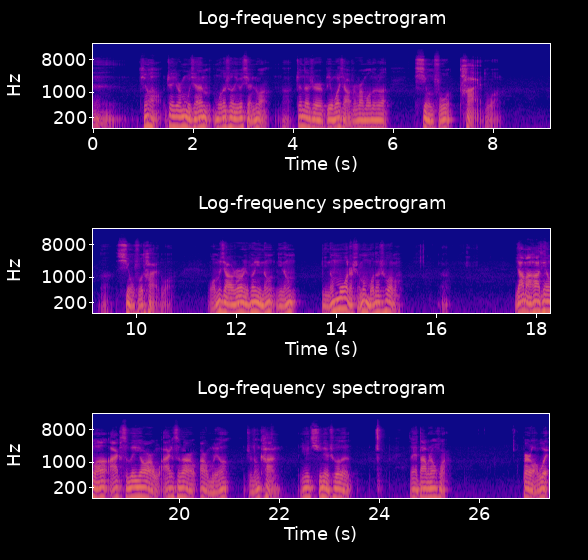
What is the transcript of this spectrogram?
嗯，挺好。这就是目前摩托车的一个现状啊，真的是比我小时候玩摩托车幸福太多了，啊，幸福太多了。我们小时候，你说你能你能你能摸着什么摩托车吧？啊，雅马哈天王 XV 幺二五、XV 二二五零只能看着，因为骑那车的。咱也搭不上话，倍儿老贵。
